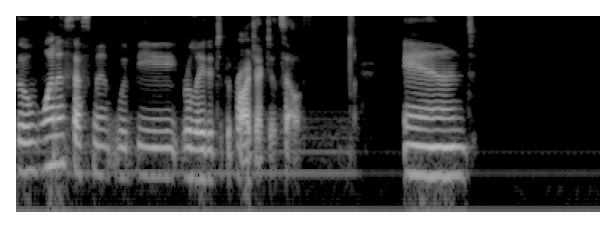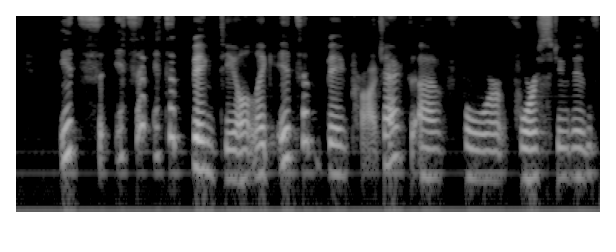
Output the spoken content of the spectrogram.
The one assessment would be related to the project itself. And it's, it's, a, it's a big deal. Like, it's a big project uh, for, for students.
